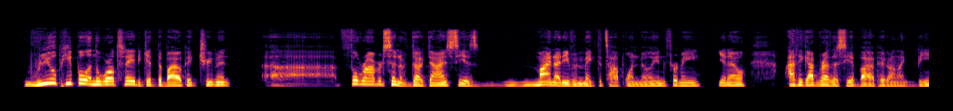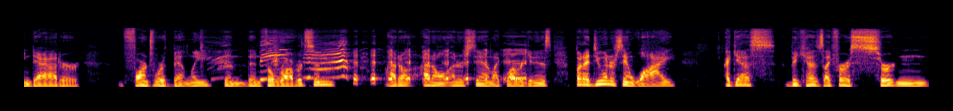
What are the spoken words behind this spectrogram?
real people in the world today to get the biopic treatment, uh, Phil Robertson of Duck Dynasty is might not even make the top one million for me. You know, I think I'd rather see a biopic on like Bean Dad or Fonzworth Bentley than than Phil Robertson. I don't I don't understand like why we're getting this, but I do understand why. I guess because like for a certain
